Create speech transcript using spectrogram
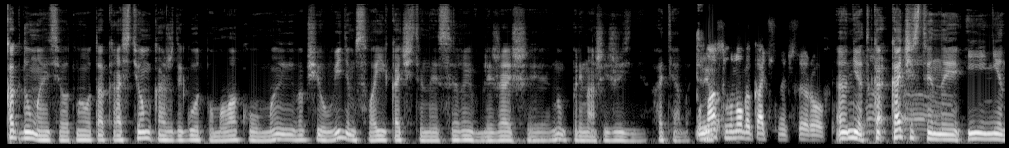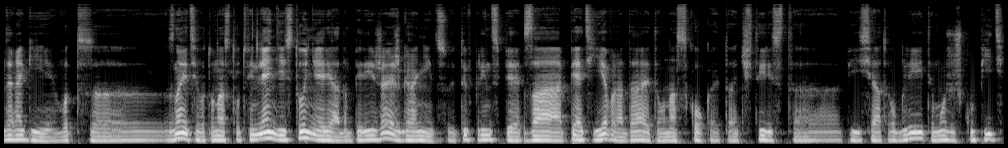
Как думаете, вот мы вот так растем каждый год по молоку, мы вообще увидим свои качественные сыры в ближайшие, ну, при нашей жизни хотя бы? У нас много качественных сыров. Э, нет, к- качественные и недорогие. Вот, э, знаете, вот у нас тут Финляндия, Эстония рядом, переезжаешь границу, и ты, в принципе, за 5 евро, да, это у нас сколько? Это 450 рублей, ты можешь купить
